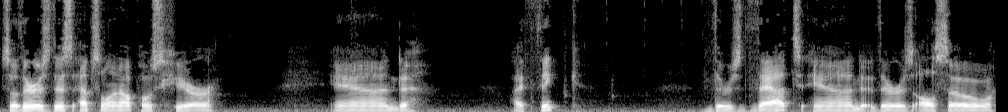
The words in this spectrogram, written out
So there's this Epsilon outpost here. And I think there's that, and there is also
